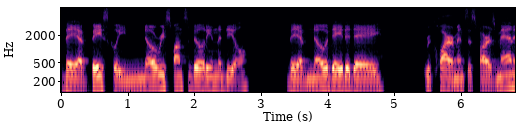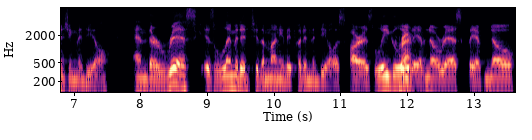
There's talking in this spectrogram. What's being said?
they have basically no responsibility in the deal they have no day-to-day requirements as far as managing the deal and their risk is limited to the money they put in the deal as far as legally Correct. they have no risk they have no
